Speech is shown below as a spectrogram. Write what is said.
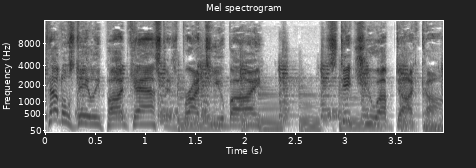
Tuddle's Daily Podcast is brought to you by StitchYouUp.com.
